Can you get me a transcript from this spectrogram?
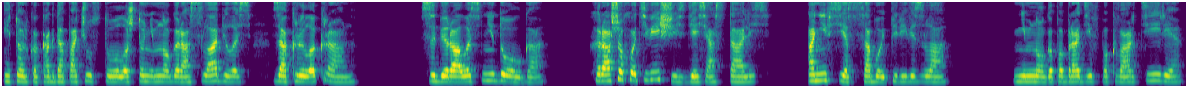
И только когда почувствовала, что немного расслабилась, закрыла кран. Собиралась недолго. Хорошо, хоть вещи здесь остались. Они все с собой перевезла. Немного побродив по квартире,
